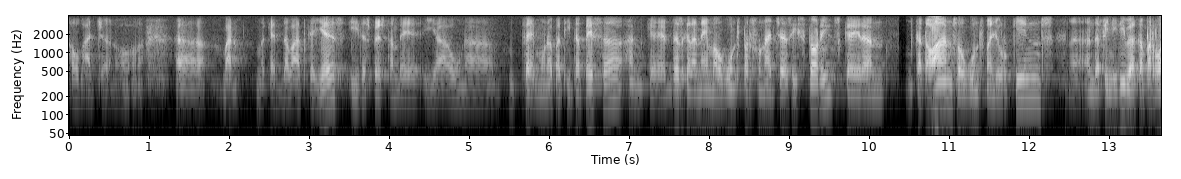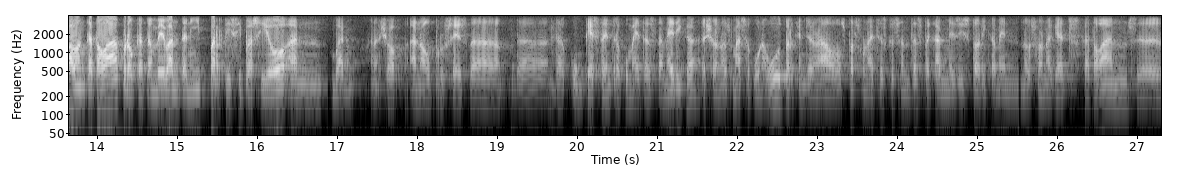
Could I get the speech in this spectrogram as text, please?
salvatge, no? Eh, bueno, aquest debat que hi és i després també hi ha una fem una petita peça en què desgranem alguns personatges històrics que eren catalans, alguns mallorquins, en definitiva, que parlaven català, però que també van tenir participació en, bueno, en això, en el procés de, de, de conquesta, entre cometes, d'Amèrica. Això no és massa conegut, perquè en general els personatges que s'han destacat més històricament no són aquests catalans, eh,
